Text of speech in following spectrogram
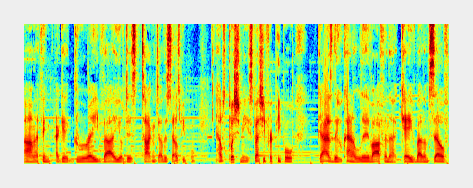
Um, I think I get great value of just talking to other salespeople. It helps push me, especially for people, guys that who kind of live off in a cave by themselves.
